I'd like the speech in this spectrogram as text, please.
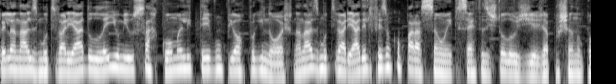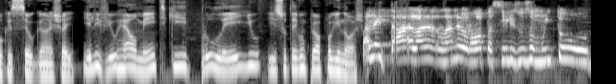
pela análise multivariada, o leiomiossarcoma ele teve um pior prognóstico. Na análise multivariada, ele fez uma comparação entre certas histologias, já puxando um pouco esse seu gancho aí. E ele viu realmente que pro leio isso teve um pior prognóstico. Lá na, Itália, lá, lá na Europa, assim, eles usam muito.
